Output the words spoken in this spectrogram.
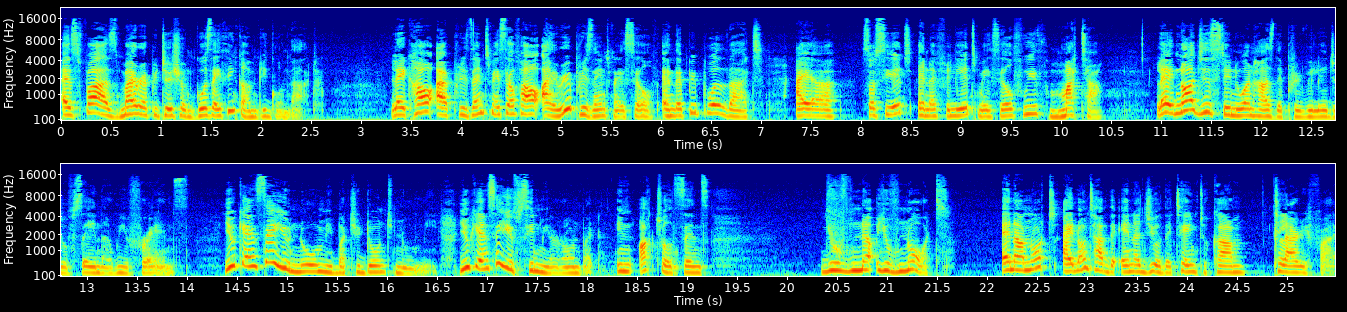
As far as my reputation goes, I think I'm big on that. Like how I present myself, how I represent myself, and the people that I associate and affiliate myself with matter. Like, not just anyone has the privilege of saying that we're friends. You can say you know me, but you don't know me. You can say you've seen me around, but in actual sense, you've no, you've not. And I'm not. I don't have the energy or the time to come clarify,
